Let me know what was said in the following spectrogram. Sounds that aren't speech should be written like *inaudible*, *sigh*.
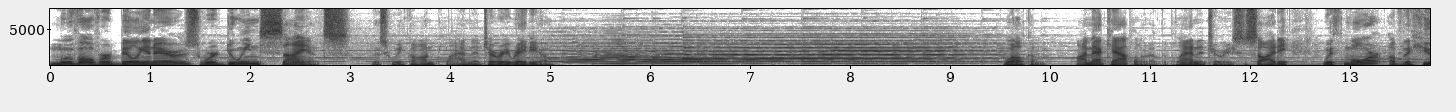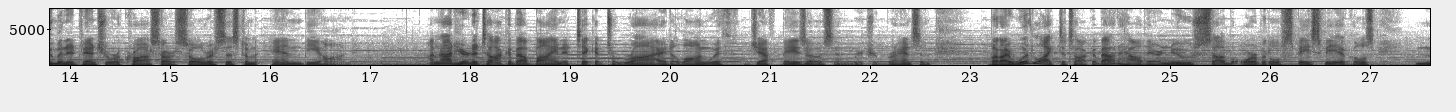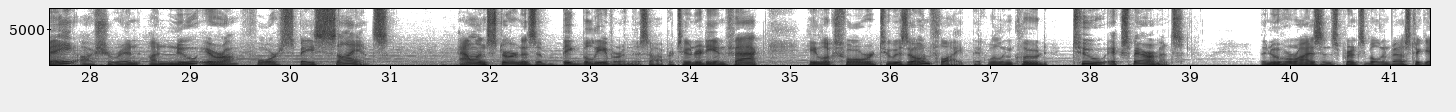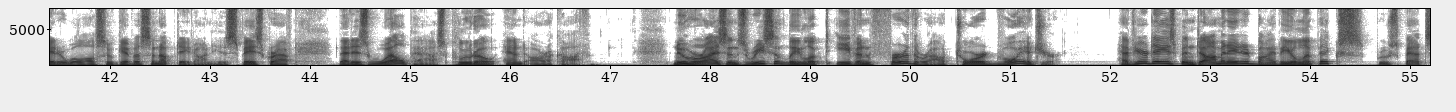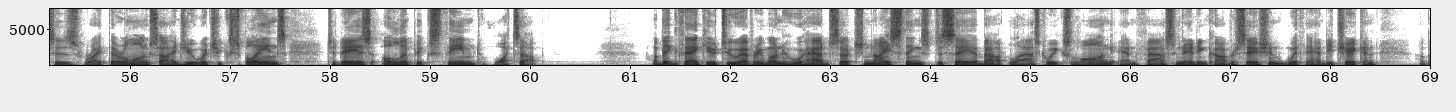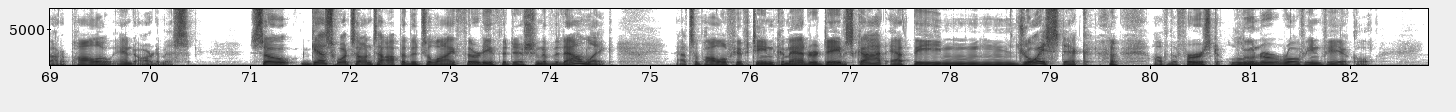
Move over, billionaires. We're doing science this week on Planetary Radio. Welcome. I'm Matt Kaplan of the Planetary Society with more of the human adventure across our solar system and beyond. I'm not here to talk about buying a ticket to ride along with Jeff Bezos and Richard Branson, but I would like to talk about how their new suborbital space vehicles may usher in a new era for space science. Alan Stern is a big believer in this opportunity. In fact, he looks forward to his own flight that will include two experiments. The New Horizons principal investigator will also give us an update on his spacecraft that is well past Pluto and Arrokoth. New Horizons recently looked even further out toward Voyager. Have your days been dominated by the Olympics? Bruce Betts is right there alongside you, which explains today's Olympics themed What's Up. A big thank you to everyone who had such nice things to say about last week's long and fascinating conversation with Andy Chaikin about Apollo and Artemis. So, guess what's on top of the July 30th edition of the Downlink? That's Apollo 15 Commander Dave Scott at the mm, joystick *laughs* of the first lunar roving vehicle.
